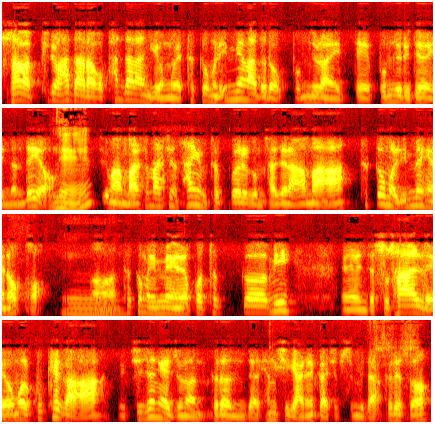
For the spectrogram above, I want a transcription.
수사가 필요하다라고 판단한 경우에 특검을 임명하도록 법률안이 되, 법률이 되어 있는데요. 네. 지금 말씀하신 상임특별검사제는 아마 특검을 임명해 놓고 음. 어, 특검을 임명해 놓고 특검이 이제 수사할 내용을 국회가 지정해 주는 그런 형식이 아닐까 싶습니다. 그래서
